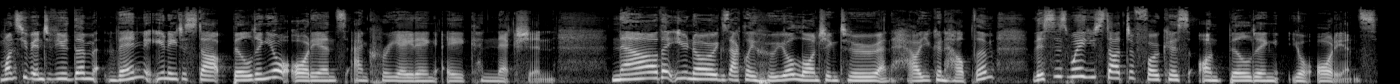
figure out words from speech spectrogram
once you've interviewed them, then you need to start building your audience and creating a connection. Now that you know exactly who you're launching to and how you can help them, this is where you start to focus on building your audience.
